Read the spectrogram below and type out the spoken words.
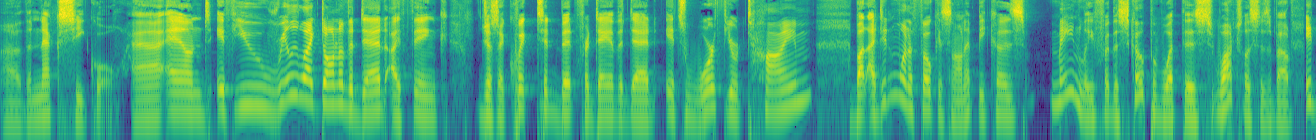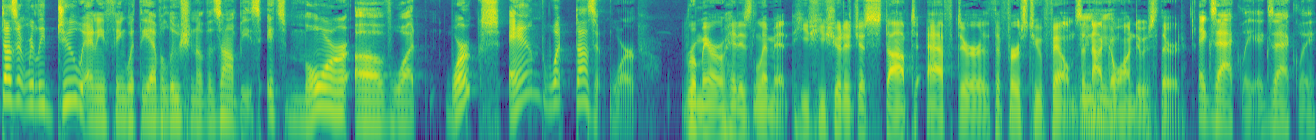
uh, the next sequel. Uh, and if you really like Dawn of the Dead, I think just a quick tidbit for Day of the Dead, it's worth your time. But I didn't want to focus on it because mainly for the scope of what this watch list is about, it doesn't really do anything with the evolution of the zombies. It's more of what works and what doesn't work. Romero hit his limit. He, he should have just stopped after the first two films and not go on to his third. Exactly, exactly.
